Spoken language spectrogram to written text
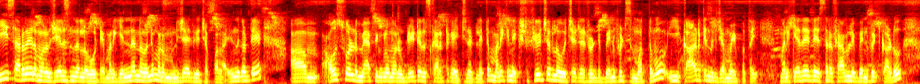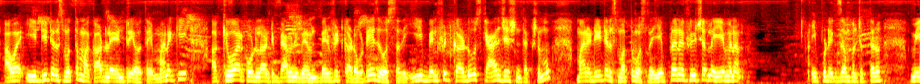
ఈ సర్వేలో మనం చేయాల్సిందల్లో ఒకటే. మనకి ఎన్నెన్నవని మనం నిజాయితీగా చెప్పాలా? ఎందుకంటే హౌస్ హోల్డ్ మ్యాపింగ్లో మనం డీటెయిల్స్ కరెక్ట్గా ఇచ్చినట్లయితే మనకి నెక్స్ట్ ఫ్యూచర్లో వచ్చేటటువంటి బెనిఫిట్స్ మొత్తము ఈ కార్డ్ కిందకి జమ అయిపోతాయి. మనకి ఏదైతే ఇస్తారో ఫ్యామిలీ బెనిఫిట్ కార్డు. అవ ఈ డీటెయిల్స్ మొత్తం మా కార్డులో ఎంట్రీ అవుతాయి. మనకి ఆ క్యూఆర్ కోడ్ లాంటి ఫ్యామిలీ బెనిఫిట్ కార్డు ఒకటి వస్తుంది. ఈ బెనిఫిట్ కార్డు స్కాన్ చేసిన తక్షణము మన డీటెయిల్స్ మొత్తం వస్తుంది ఎప్పుడైనా ఫ్యూచర్లో ఏమైనా ఇప్పుడు ఎగ్జాంపుల్ చెప్తారు మీ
